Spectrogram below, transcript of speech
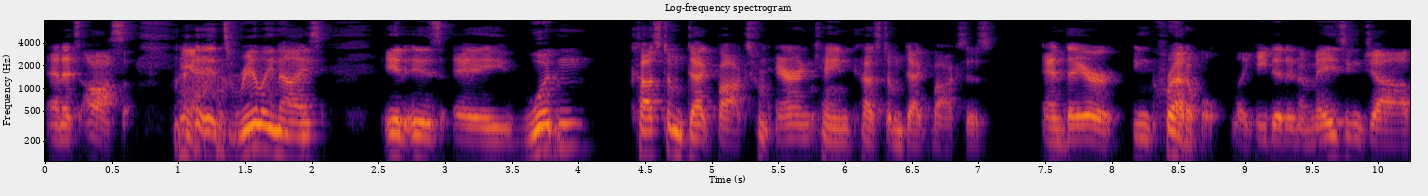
and it's awesome. Yeah. it's really nice. It is a wooden custom deck box from Aaron Kane Custom Deck Boxes, and they are incredible. Like he did an amazing job,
